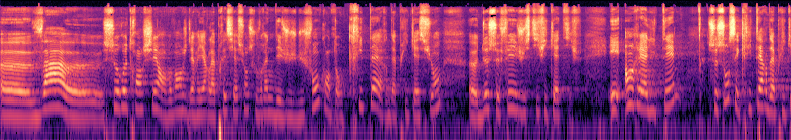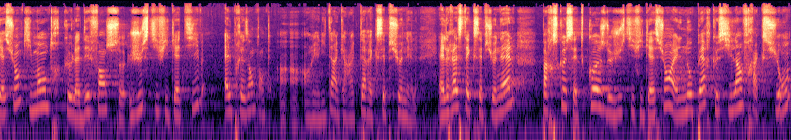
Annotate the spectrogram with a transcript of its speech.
euh, va euh, se retrancher en revanche derrière l'appréciation souveraine des juges du fond quant aux critères d'application euh, de ce fait justificatif. Et en réalité, ce sont ces critères d'application qui montrent que la défense justificative, elle présente en, en, réalité un caractère exceptionnel. Elle reste exceptionnelle parce que cette cause de justification, elle n'opère que si l'infraction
